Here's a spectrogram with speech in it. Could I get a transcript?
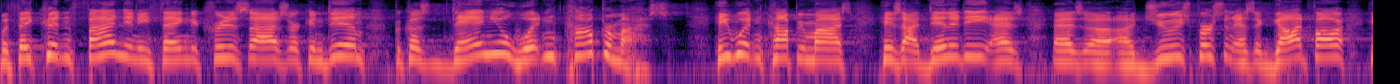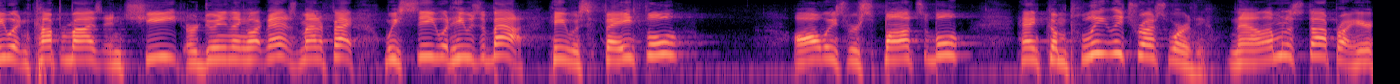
But they couldn't find anything to criticize or condemn because Daniel wouldn't compromise. He wouldn't compromise his identity as, as a, a, Jewish person, as a godfather. He wouldn't compromise and cheat or do anything like that. As a matter of fact, we see what he was about. He was faithful, always responsible, and completely trustworthy. Now, I'm going to stop right here.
